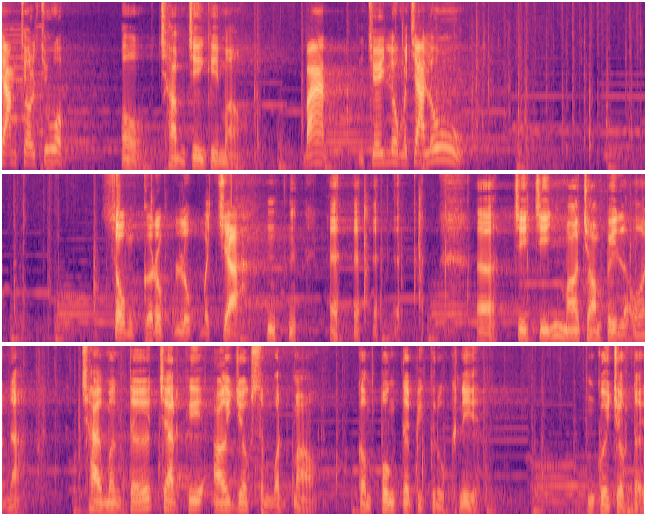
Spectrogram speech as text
ចាំចូលជួបអូឆាំជើញគេមកបាទអញ្ជើញលោកម្ចាស់លូសូមគោរពលោកម្ចាស់អឺជីជីងមកចំពេលល្អណាស់ ឆៅមឹងទៅចាត់គេឲ្យយកសម្បត្តិមក កំពុងតែពិគ្រោះគ្នាអង្គុយចុះទៅ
